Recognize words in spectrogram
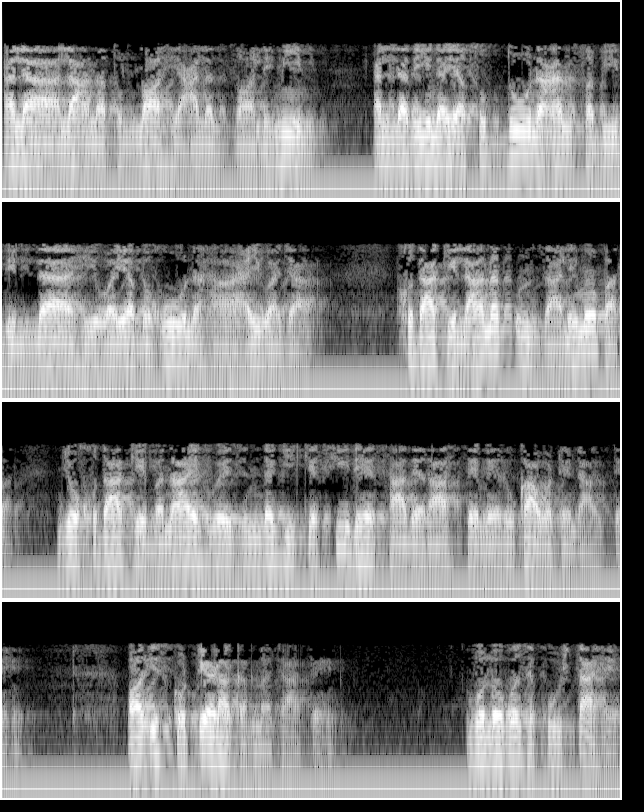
اللہ لعنت اللہ علی الظالمین الذین یصدون عن سبیل اللہ ویبغونها عوجا۔ خدا کی لعنت ان ظالموں پر جو خدا کے بنائے ہوئے زندگی کے سیدھے سادے راستے میں رکاوٹیں ڈالتے ہیں اور اس کو ٹیڑھا کرنا چاہتے ہیں۔ وہ لوگوں سے پوچھتا ہے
